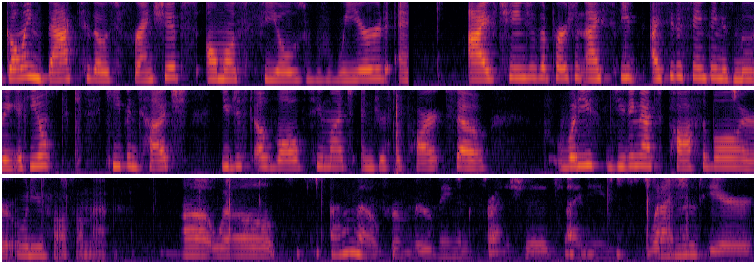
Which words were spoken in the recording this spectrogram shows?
going back to those friendships almost feels weird and I've changed as a person. I see I see the same thing as moving. If you don't keep in touch, you just evolve too much and drift apart. So, what do you do? You think that's possible, or what are your thoughts on that? Uh, well, I don't know. For moving and friendships, I mean, when I moved here,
